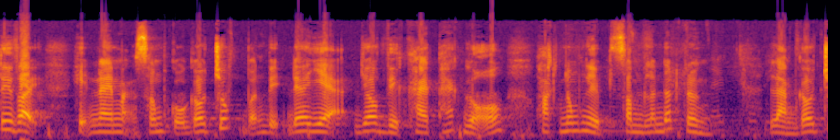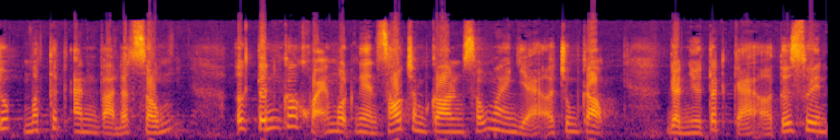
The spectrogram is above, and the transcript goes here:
Tuy vậy, hiện nay mạng sống của gấu trúc vẫn bị đe dọa do việc khai thác gỗ hoặc nông nghiệp xâm lấn đất rừng, làm gấu trúc mất thức ăn và đất sống. Ước tính có khoảng 1.600 con sống hoang dã ở Trung Cộng, gần như tất cả ở Tứ Xuyên.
